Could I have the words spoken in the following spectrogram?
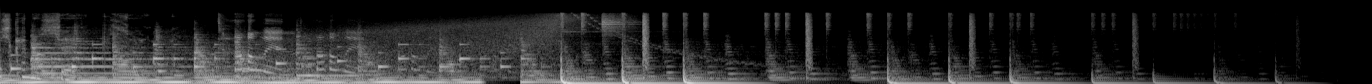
was kind of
